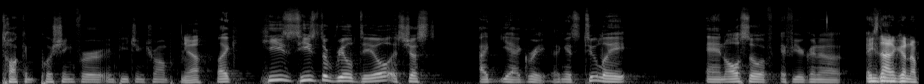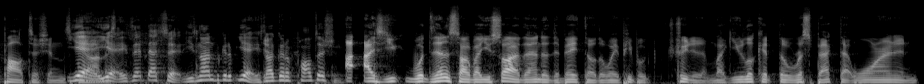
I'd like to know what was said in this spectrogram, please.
talking pushing for impeaching Trump. Yeah. Like he's he's the real deal. It's just I yeah I agree. I think it's too late. And also if, if you're gonna he's not a good enough politician. let's yeah honest. yeah that's it. He's not good. Yeah he's not good of politician. I, I you, what Dennis talked about, you saw at the end of the debate though the way people treated him. Like you look at the respect that Warren and,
